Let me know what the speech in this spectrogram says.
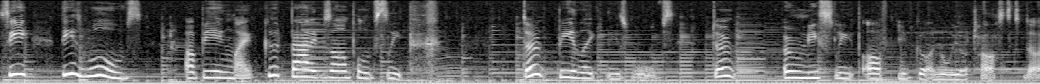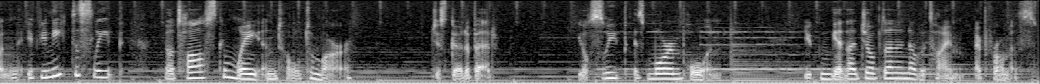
See, these wolves are being my good bad example of sleep. Don't be like these wolves. Don't only sleep after you've gotten all your tasks done. If you need to sleep, your task can wait until tomorrow. Just go to bed. Your sleep is more important. You can get that job done another time, I promise.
